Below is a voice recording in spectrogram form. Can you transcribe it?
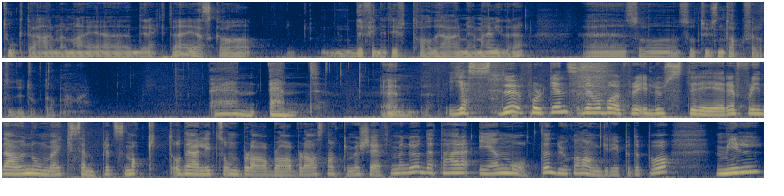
tok det her med meg eh, direkte. Jeg skal definitivt ta det her med meg videre. Eh, så, så tusen takk for at du tok det opp med meg. An end. End. Yes, du, folkens, det var bare for å illustrere, fordi det er jo noe med eksempelets makt, og det er litt sånn bla, bla, bla, snakke med sjefen. Men du, dette her er én måte du kan angripe det på. Mild.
